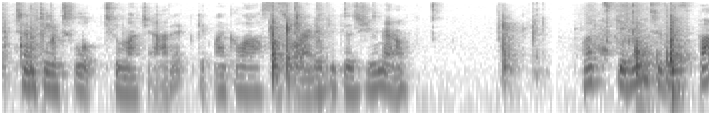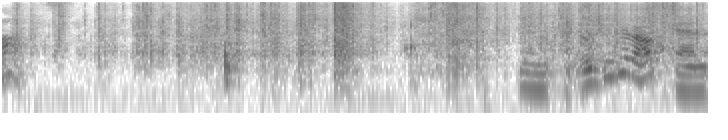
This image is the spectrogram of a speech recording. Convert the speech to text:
attempting to look too much at it. Get my glasses ready because you know. Let's get into this box. And I opened it up and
